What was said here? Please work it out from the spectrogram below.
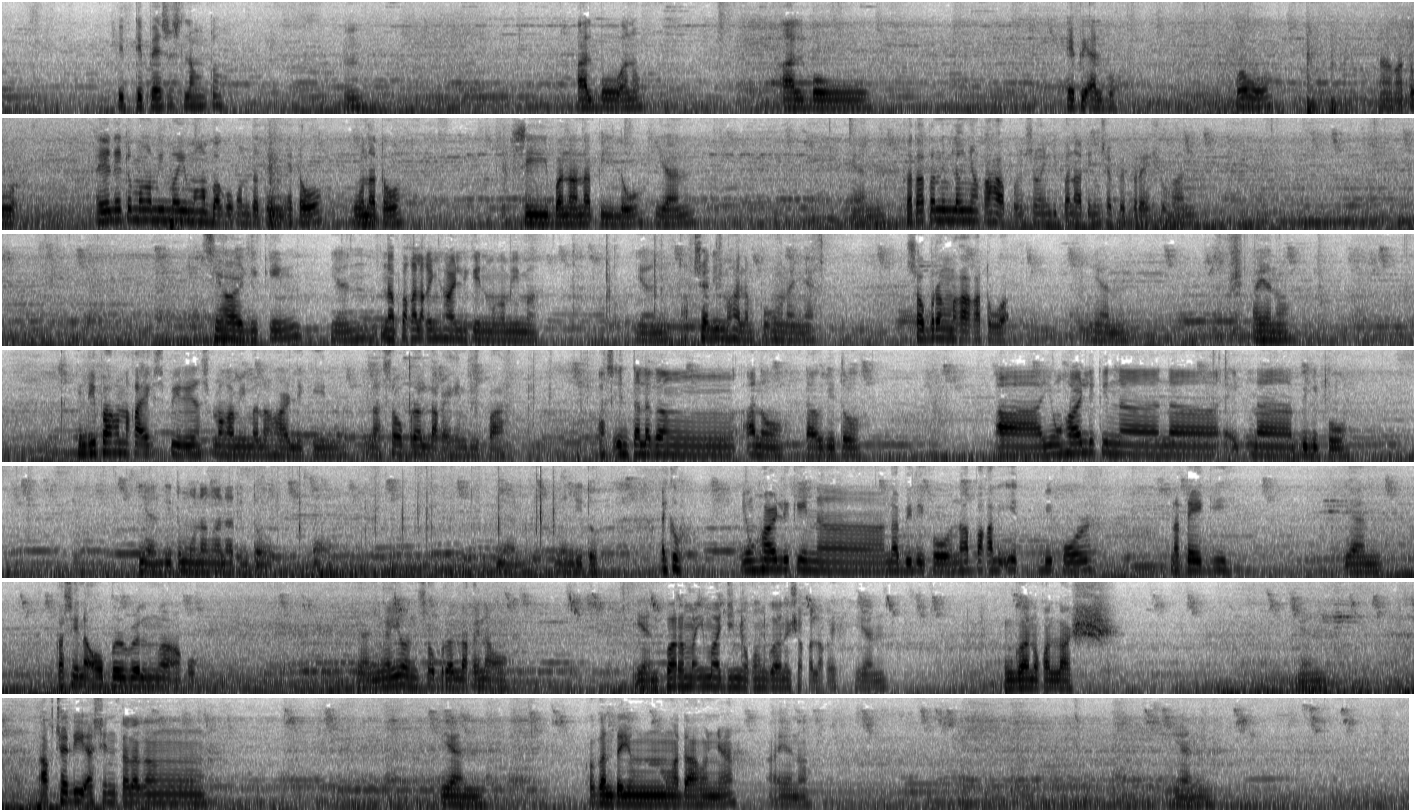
50 pesos lang to. Hmm. Albo ano? Albo Epi Albo. Wow, oh. Nakakatuwa. Ayan, ito mga mima yung mga bago kong dating. Ito, una to. Si Banana Pillow. Yan. Yan. Katatanim lang niya kahapon. So, hindi pa natin siya pepresyohan. Si Harlequin. Yan. Napakalaking Harlequin mga mima. Yan. Actually, mahal ang puhunan niya. Sobrang nakakatuwa. Yan. Ayan o. Oh. Hindi pa ako naka-experience mga mima ng Harlequin na sobrang laki, hindi pa. As in talagang, ano, tawag dito, uh, yung Harlequin na, na, na bili ko, yan, dito muna nga natin to. Oh. Yan, yan dito. Ay ko, yung Harlequin na nabili ko, napakaliit before na tegi Yan. Kasi na-overwhelm nga ako. Yan. Ngayon, sobrang laki na oh. Yan. Para ma-imagine nyo kung gaano siya kalaki. Yan. Kung gaano ka-lush. Yan. Actually, as in talagang yan. Kaganda yung mga dahon niya. Ayan oh. Yan.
